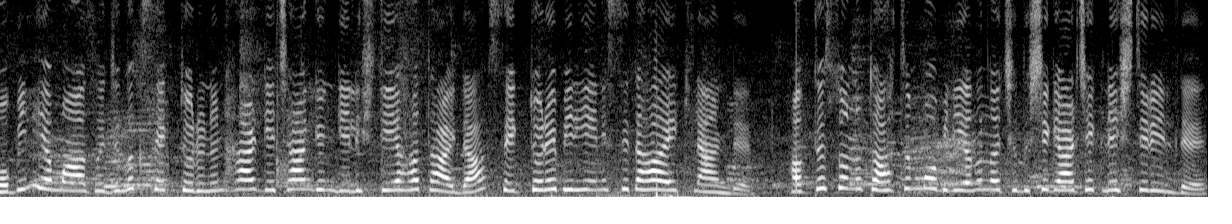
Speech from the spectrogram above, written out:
Mobilya mağazacılık sektörünün her geçen gün geliştiği Hatay'da sektöre bir yenisi daha eklendi. Hafta sonu Tahtın Mobilya'nın açılışı gerçekleştirildi.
